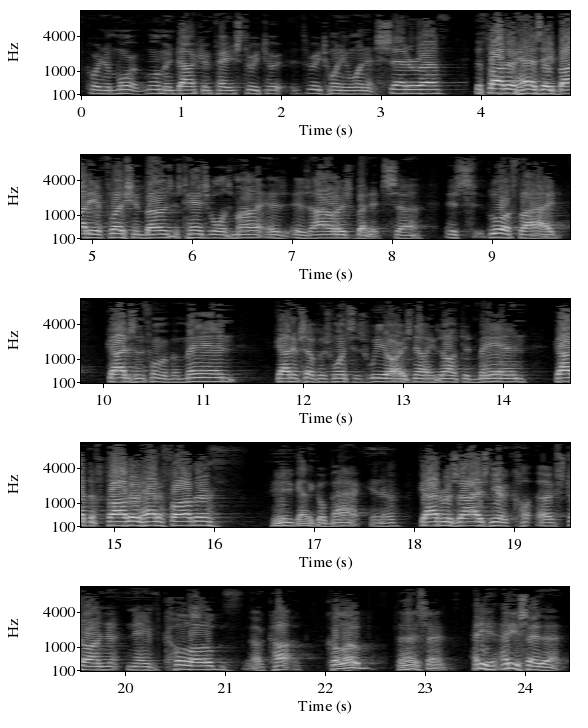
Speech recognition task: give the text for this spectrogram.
according to Mormon doctrine, page 321, etc. The Father has a body of flesh and bones as tangible as, mine, as, as ours, but it's, uh, it's glorified. God is in the form of a man. God himself was once as we are. He's now exalted man. God the Father had a father. You've got to go back, you know. God resides near a star named Kolob, uh, Kolob, how do say How do you, how do you say that?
